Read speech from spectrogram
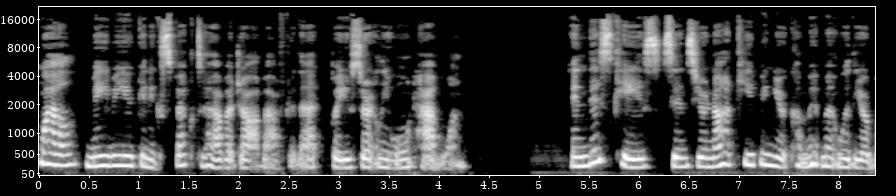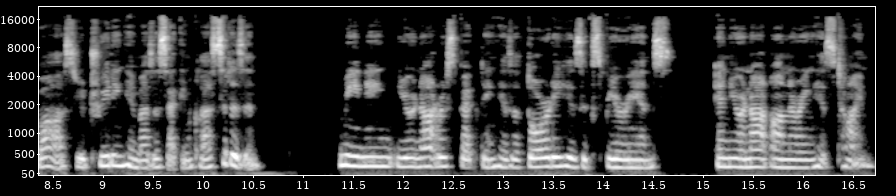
Well, maybe you can expect to have a job after that, but you certainly won't have one. In this case, since you're not keeping your commitment with your boss, you're treating him as a second class citizen meaning you're not respecting his authority, his experience, and you're not honoring his time.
